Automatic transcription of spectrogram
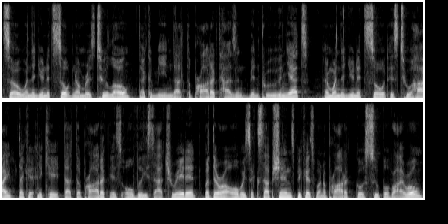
So when the units sold number is too low that could mean that the product hasn't been proven yet and when the unit sold is too high, that could indicate that the product is overly saturated. But there are always exceptions because when a product goes super viral,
